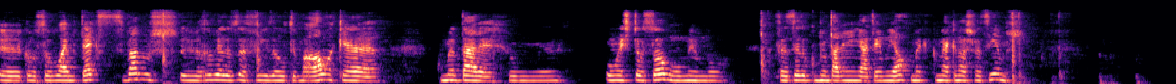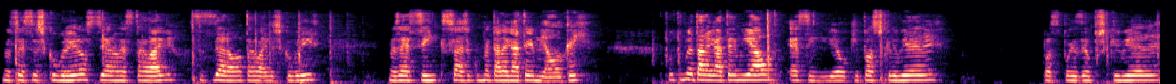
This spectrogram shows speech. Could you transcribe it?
uh, com o Sublime Text. Vamos uh, rever o desafio da última aula, que era comentar um, uma instrução, ou mesmo fazer um comentário em HTML, como é que, como é que nós fazíamos. Não sei se descobriram, se fizeram esse trabalho, se fizeram o trabalho de descobrir, mas é assim que se faz o comentário HTML, ok? O comentário HTML é assim, eu aqui posso escrever, posso por exemplo escrever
